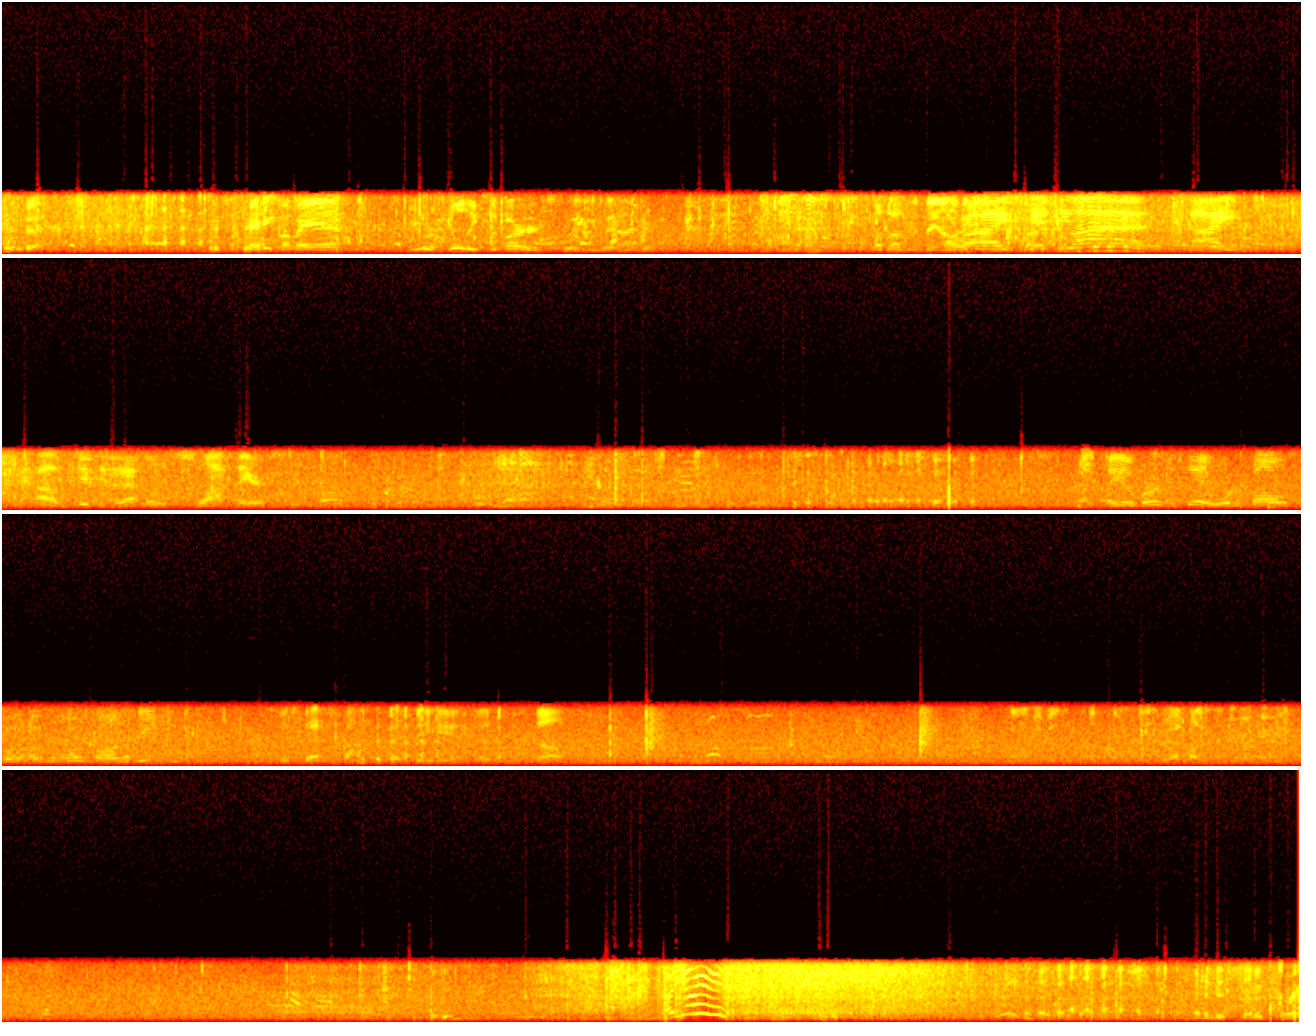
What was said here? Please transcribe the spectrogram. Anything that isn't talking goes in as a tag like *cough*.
Dang, my man. You were fully submerged when you went under. That's what I was going to say. All right, catchy line. nice. I was just to that little slot there. Is so great.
